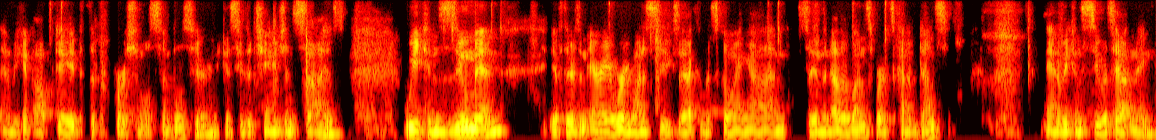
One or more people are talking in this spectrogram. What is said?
and we can update the proportional symbols here. You can see the change in size. We can zoom in if there's an area where we want to see exactly what's going on, say in the Netherlands where it's kind of dense, and we can see what's happening.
